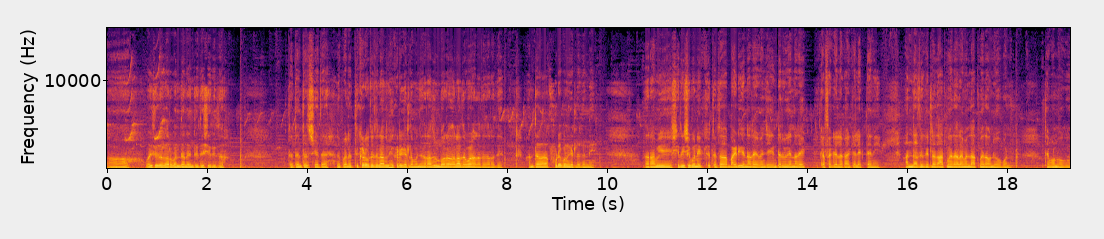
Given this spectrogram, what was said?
अं, वैशीचं घर बनतं नाही तिथे शिरीचं. तर त्यांचंच शेत आहे. तर पहिलं तिकडं होतं त्यांनी अजून इकडे घेतलं. म्हणजे जरा अजून बरं आला जवळ आला जरा ते. आणि त्या पुढे पण घेतलं त्यांनी. तर आम्ही शिरीशी पण एक त्याचा बाईट घेणार आहे. म्हणजे इंटरव्ह्यू घेणार आहे. की कसं केलं काय केलं एकट्याने. अंदाज घेतला तर आतमध्ये जायला मिळेल तर आतमध्ये जाऊन येऊ पण ते पण बघू.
